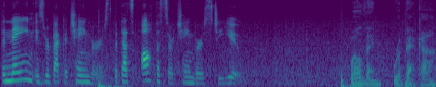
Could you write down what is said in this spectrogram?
The name is Rebecca Chambers, but that's Officer Chambers to you. Well then, Rebecca,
